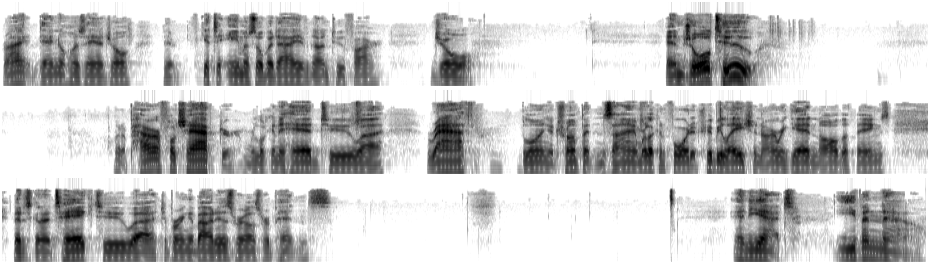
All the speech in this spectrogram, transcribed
Right? Daniel, Hosea, Joel. Get to Amos, Obadiah, you've gone too far. Joel. And Joel 2. What a powerful chapter. We're looking ahead to uh, wrath, blowing a trumpet in Zion. We're looking forward to tribulation, Armageddon, all the things that it's going to take to, uh, to bring about Israel's repentance. And yet, even now,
